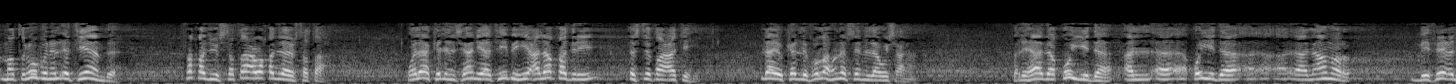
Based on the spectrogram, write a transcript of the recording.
مطلوب الإتيان به فقد يستطاع وقد لا يستطاع ولكن الإنسان يأتي به على قدر استطاعته لا يكلف الله نفسا إلا وسعها. فلهذا قيد قيد الأمر بفعل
